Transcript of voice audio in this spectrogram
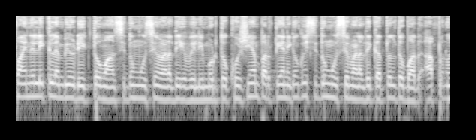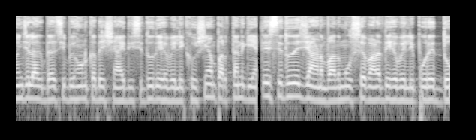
ਫਾਈਨਲੀ ਇੱਕ ਲੰਬੀ ਉਡੀਕ ਤੋਂ ਬਾਅਦ ਸਿੱਧੂ ਮੂਸੇਵਾਲਾ ਦੀ ਹਵੇਲੀ ਮੁੜ ਤੋਂ ਖੁਸ਼ੀਆਂ ਪਰਤੀਆਂ ਨੇ, ਕਿਉਂਕਿ ਸਿੱਧੂ ਮੂਸੇਵਾਲਾ ਦੇ ਕਤਲ ਤੋਂ ਬਾਅਦ ਆਪਾਂ ਨੂੰ ਇੰਜ ਲੱਗਦਾ ਸੀ ਵੀ ਹੁਣ ਕਦੇ ਸ਼ਾਇਦ ਹੀ ਸਿੱਧੂ ਦੀ ਹਵੇਲੀ ਖੁਸ਼ੀਆਂ ਪਰਤਣਗੀਆਂ ਤੇ ਸਿੱਧੂ ਦੇ ਜਾਣ ਬਾਅਦ ਮੂਸੇਵਾਲਾ ਦੀ ਹਵੇਲੀ ਪੂਰੇ 2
